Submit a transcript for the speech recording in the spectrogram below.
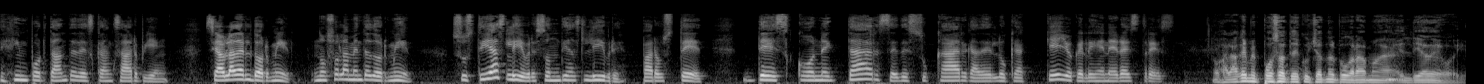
es importante descansar bien. Se habla del dormir, no solamente dormir. Sus días libres son días libres para usted desconectarse de su carga, de lo que aquello que le genera estrés. Ojalá que mi esposa esté escuchando el programa el día de hoy.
